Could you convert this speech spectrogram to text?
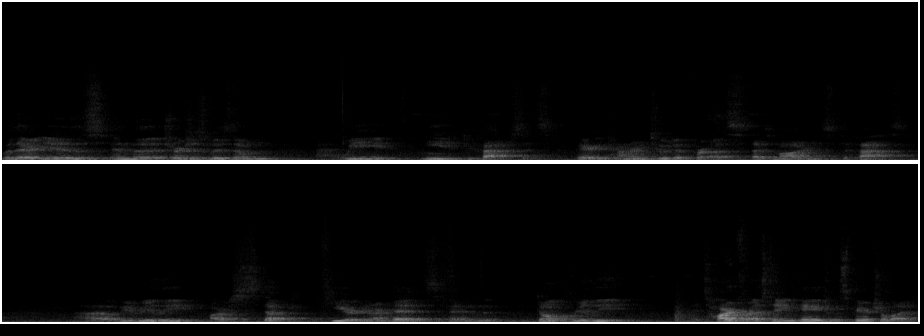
but there is, in the church's wisdom, we need to fast. It's very counterintuitive for us as moderns to fast. Uh, we really are stuck here in our heads and don't really, it's hard for us to engage with the spiritual life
